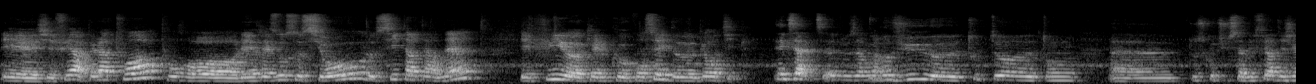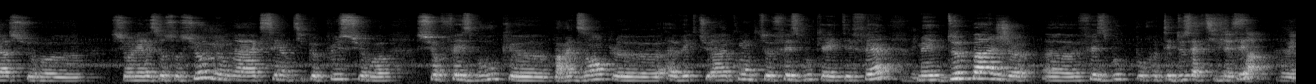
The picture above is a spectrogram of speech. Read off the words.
et j'ai fait appel à toi pour les réseaux sociaux, le site internet et puis quelques conseils de bureautique. Exact. Nous avons revu tout, ton, euh, tout ce que tu savais faire déjà sur, euh, sur les réseaux sociaux, mais on a accès un petit peu plus sur, euh, sur Facebook. euh, par exemple, avec tu un compte Facebook qui a été fait, Oui. mais deux pages Facebook pour tes deux C'est activités. ça, oui.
